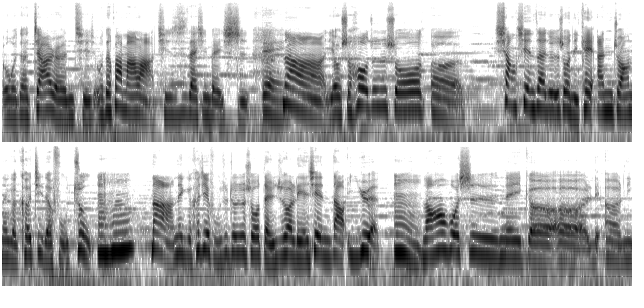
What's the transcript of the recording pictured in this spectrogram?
我的家人，其实我的爸妈啦，其实是在新北市。对。那有时候就是说，呃。像现在就是说，你可以安装那个科技的辅助，嗯哼。那那个科技辅助就是说，等于是说连线到医院，嗯。然后或是那个呃呃你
